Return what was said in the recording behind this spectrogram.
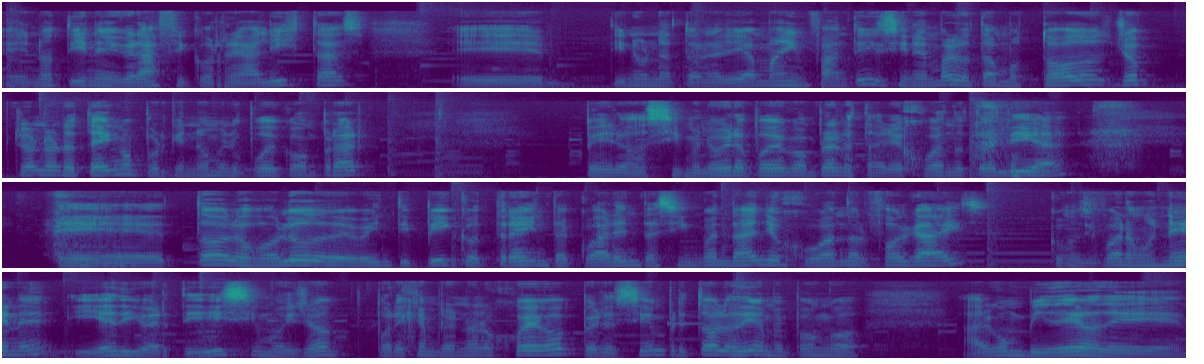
eh, no tiene gráficos realistas, eh, tiene una tonalidad más infantil. Sin embargo, estamos todos. Yo, yo no lo tengo porque no me lo pude comprar. Pero si me lo hubiera podido comprar, lo estaría jugando todo el día. Eh, todos los boludos de 20 y pico, 30, 40, 50 años jugando al Fall Guys como si fuéramos nene y es divertidísimo y yo, por ejemplo, no lo juego, pero siempre todos los días me pongo algún video de,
